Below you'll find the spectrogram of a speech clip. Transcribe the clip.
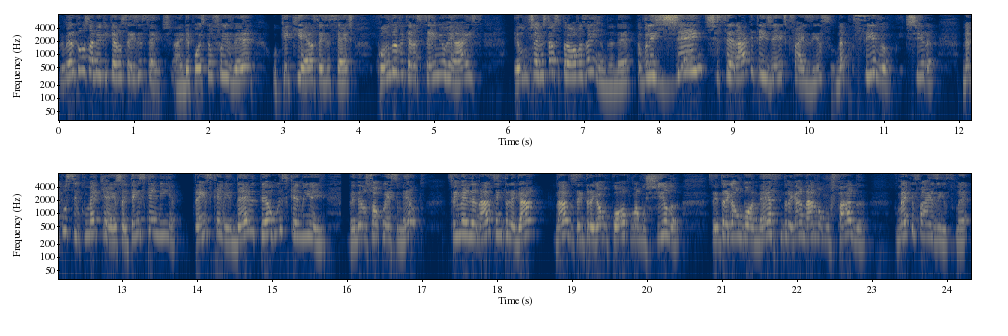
Primeiro que eu não sabia o que era o 6 e 7. Aí depois que eu fui ver o que, que era o 6 e 7, quando eu vi que era 100 mil reais, eu não tinha visto as provas ainda, né? Eu falei, gente, será que tem gente que faz isso? Não é possível. Mentira. Não é possível. Como é que é isso aí? Tem esqueminha. Tem esqueminha. Deve ter algum esqueminha aí. Vendendo só conhecimento? Sem vender nada, sem entregar nada, sem entregar um copo, uma mochila, sem entregar um boné, sem entregar nada, uma almofada. Como é que faz isso, né?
